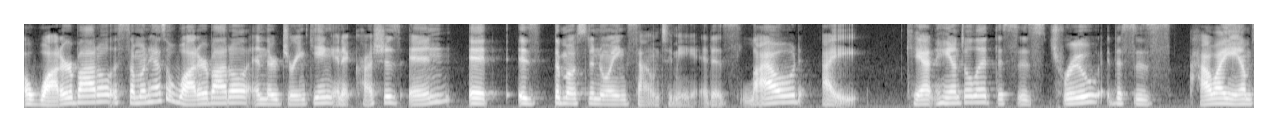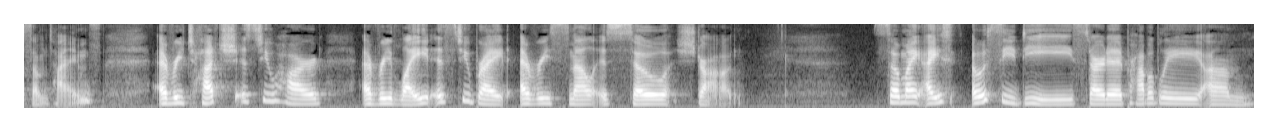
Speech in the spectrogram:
A water bottle, if someone has a water bottle and they're drinking and it crushes in, it is the most annoying sound to me. It is loud. I can't handle it. This is true. This is how I am sometimes. Every touch is too hard. Every light is too bright. Every smell is so strong. So my OCD started probably um,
